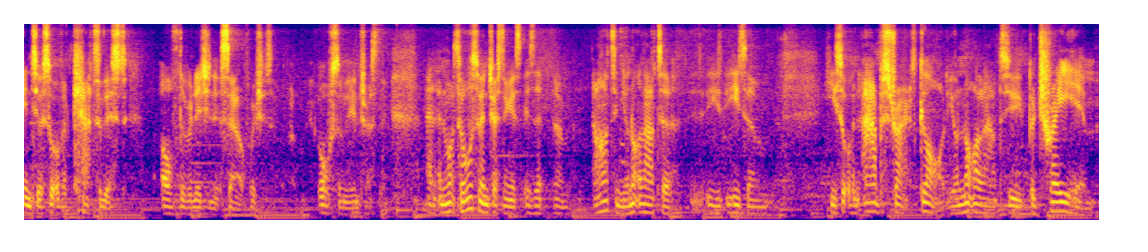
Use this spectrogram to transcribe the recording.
into a sort of a catalyst of the religion itself, which is awesomely interesting. And, and what's also interesting is, is that um, Aten, you're not allowed to, he, he's, um, he's sort of an abstract god. You're not allowed to portray him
